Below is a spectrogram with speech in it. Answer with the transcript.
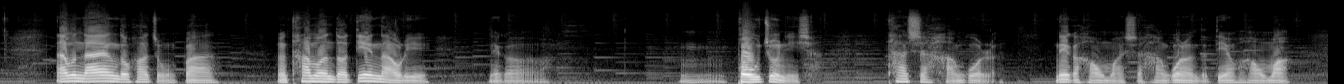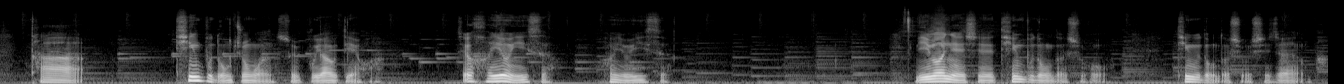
那么那样的话怎么办？那他们的电脑里那个嗯保准一下，他是韩国人，那个号码是韩国人的电话号码，他。听不懂中文，所以不要电话。这个很有意思，很有意思。礼貌也是听不懂的时候，听不懂的时候是这样吧？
